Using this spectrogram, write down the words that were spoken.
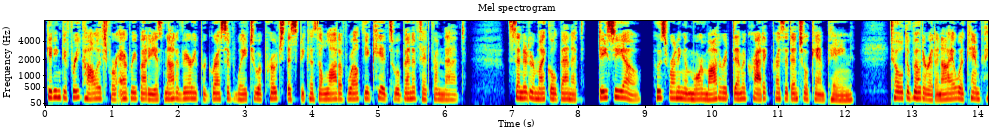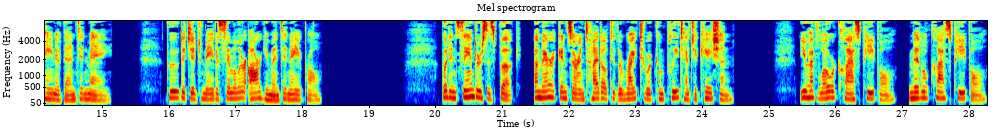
Getting to free college for everybody is not a very progressive way to approach this because a lot of wealthy kids will benefit from that. Senator Michael Bennet, DCO, who's running a more moderate Democratic presidential campaign, told a voter at an Iowa campaign event in May. Buttigieg made a similar argument in April. But in Sanders's book, Americans are entitled to the right to a complete education. You have lower class people, middle class people,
